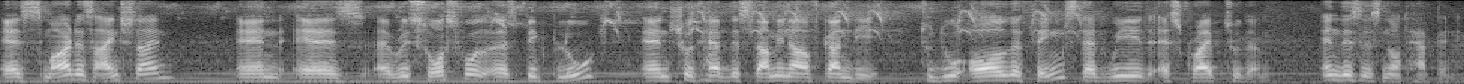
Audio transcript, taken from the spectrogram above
as smart as Einstein and as resourceful as Big Blue and should have the stamina of Gandhi to do all the things that we ascribe to them. And this is not happening.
